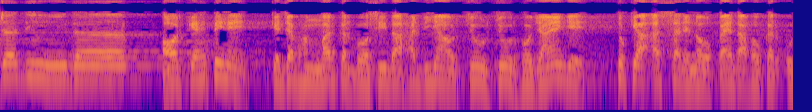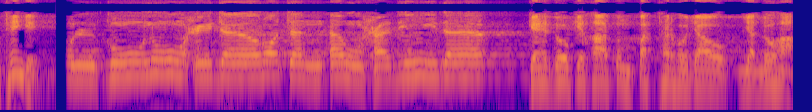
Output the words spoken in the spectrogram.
جديدا۔ اور کہتے ہیں کہ جب ہم مر کر بوسیدہ ہڈیاں اور چور چور ہو جائیں گے تو کیا اثر نو پیدا ہو کر اٹھیں گے؟ کہہ دو کہ خواہ تم پتھر ہو جاؤ یا لوہا۔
